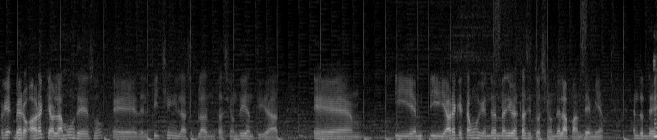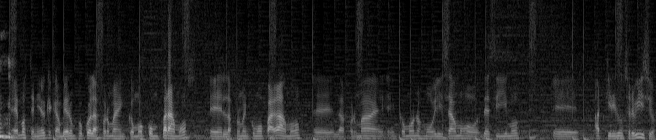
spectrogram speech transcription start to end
pero ahora que hablamos de eso, eh, del phishing y la suplantación de identidad, eh, y, ahora que estamos viviendo en medio de esta situación de la pandemia, en donde hemos tenido que cambiar un poco la forma en cómo compramos, eh, la forma en cómo pagamos, la forma en cómo nos movilizamos o decidimos adquirir un servicio.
